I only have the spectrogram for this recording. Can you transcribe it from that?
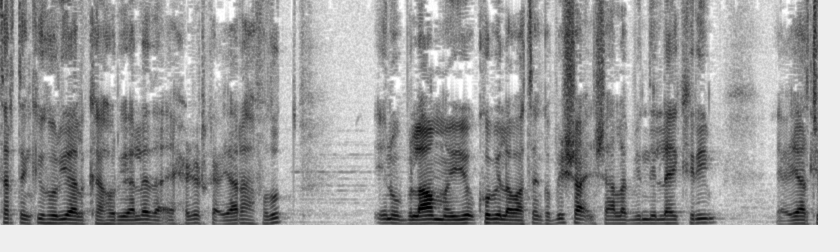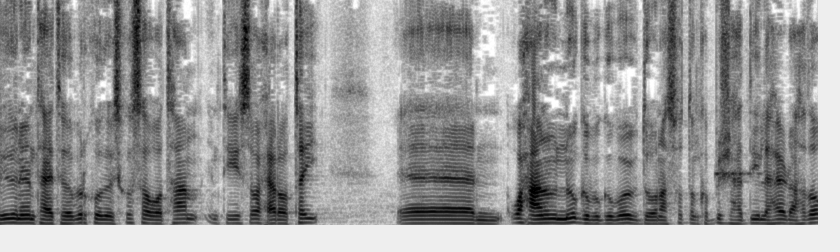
tartankii horyaalka horyaalada ee xidhiirka ciyaaraha fudud inuu bilaabmayo koob iyo labaatanka bisha insha allah biidni illaahi kariim. Ciyaartooyaduna intahay tababarkooda iska soo wataan intii soo xerootay. Waxaanu inoo gabagaboobi doonaa soddonka bisha haddii laha idhaahdo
